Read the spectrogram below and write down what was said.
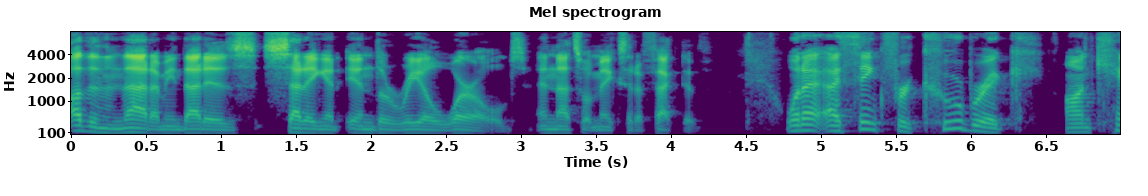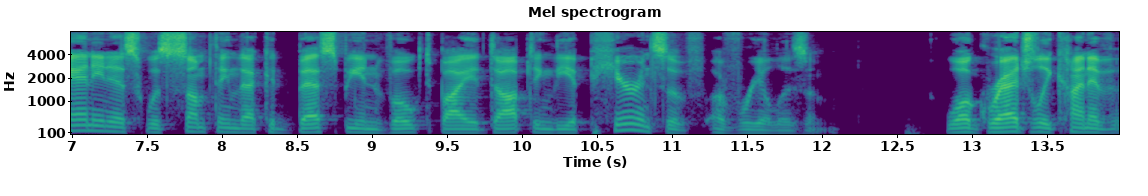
other than that, I mean, that is setting it in the real world, and that's what makes it effective. When I, I think for Kubrick, uncanniness was something that could best be invoked by adopting the appearance of of realism while gradually kind of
